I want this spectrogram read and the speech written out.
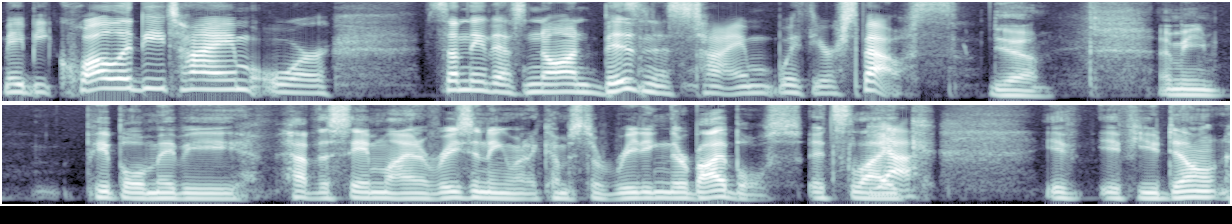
maybe quality time or something that's non-business time with your spouse. Yeah. I mean, people maybe have the same line of reasoning when it comes to reading their Bibles. It's like Yeah. if if you don't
